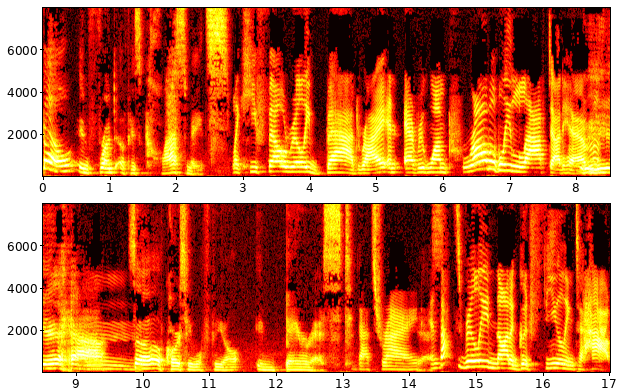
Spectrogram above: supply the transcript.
fell in front of his classmates. like he felt really bad, right? And everyone probably laughed at him. Yeah. Hmm. So, of course, he will feel embarrassed. That's right. Yes. And that's really not a good feeling to have,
